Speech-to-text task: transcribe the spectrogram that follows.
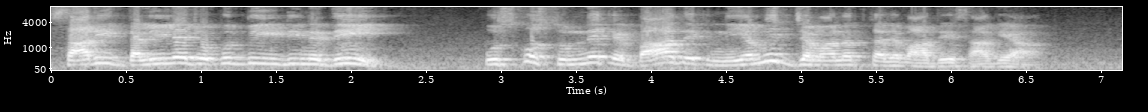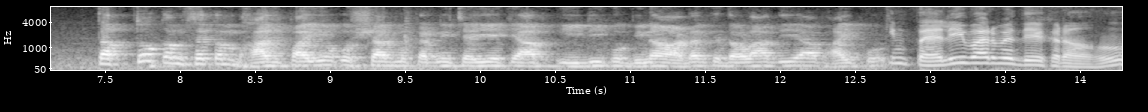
सारी दलीलें जो कुछ भी ईडी ने दी, उसको सुनने के बाद एक नियमित जमानत का जब आदेश आ गया तब तो कम से कम भाजपाइयों को शर्म करनी चाहिए कि आप ईडी को बिना ऑर्डर के दौड़ा दिए आप हाई कोर्ट लेकिन पहली बार मैं देख रहा हूँ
